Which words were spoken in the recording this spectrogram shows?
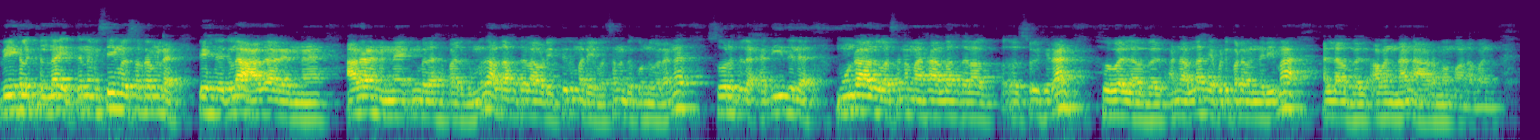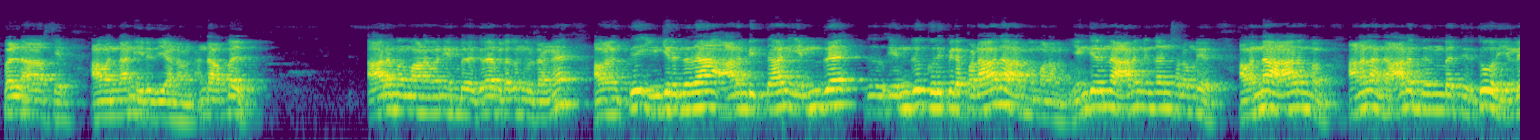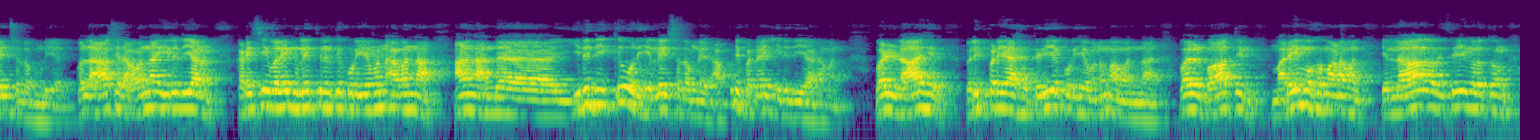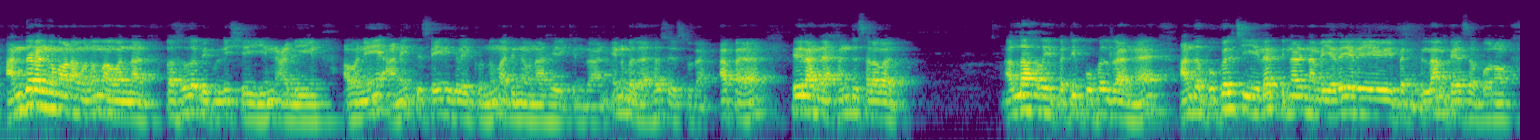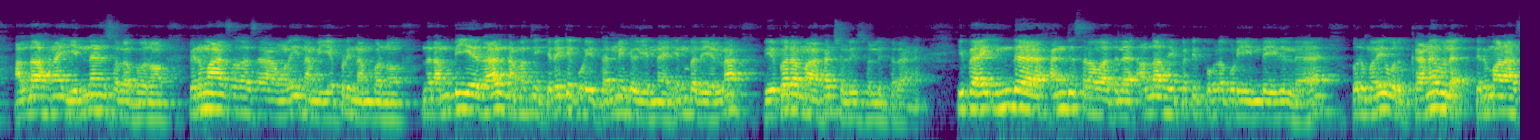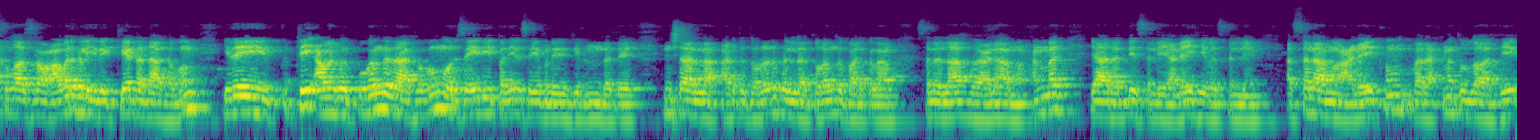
இவைகளுக்கெல்லாம் இத்தனை விஷயங்கள் சொல்றோம்ல இவைகளுக்கெல்லாம் ஆதாரம் என்ன ஆதாரம் என்ன என்பதாக பார்க்கும்போது அல்லாஹ் அவருடைய திருமறை வசனத்தை கொண்டு வராங்க. சூரத்துல ஹதீதுல மூன்றாவது வசனமாக அல்லாஹ் சொல்கிறான் ஹுவல் அவ்வல். அந்த அல்லாஹ் எப்படிப்பட்டவன் தெரியுமா? அல்லாஹ் அவன் தான் ஆரம்பமானவன். வல் ஆசிர் அவன் தான் இறுதியானவன். அந்த அவ்வல் ஆரம்பமானவன் என்பதற்கு தான் விளக்கம் சொல்றாங்க. அவனுக்கு இங்கிருந்து தான் ஆரம்பித்தான் என்ற என்று குறிப்பிடப்படாத ஆரம்பமானவன். எங்கிருந்து ஆரம்பித்தான் சொல்ல முடியாது. அவன் தான் ஆரம்பம். ஆனால் அந்த ஆரம்பத்திற்கு ஒரு எல்லை சொல்ல முடியாது. வல்ல ஆசிரியர் அவன் தான் இறுதியானவன். கடைசி வரை நிலைத்து நிற்கக்கூடியவன் அவன் தான் ஆனால் அந்த இறுதிக்கு ஒரு எல்லை சொல்ல முடியாது. அப்படிப்பட்ட இறுதியானவன். வல் லாகிர் வெளிப்படையாக தெரியக்கூடியவனும் அவன் தான் வல் பாத்தின் மறைமுகமானவன். எல்லா விஷயங்களுக்கும் அந்தரங்கமானவனும் அவன் தான் பிகுலி ஷெய்யின் அலீம். அவனே அனைத்து செய்திகளை கொண்டும் அறிந்தவனாக இருக்கின்றான் என்பதாக சொல்லி சொல்றாங்க. அப்ப இதுல அந்த ஹந்து செலவாது அல்லாஹவை பற்றி புகழ்றாங்க. அந்த புகழ்ச்சியில பின்னாடி நம்ம எதை எதையை பற்றி எல்லாம் பேச போறோம். அல்லாஹனா என்னன்னு சொல்ல போறோம். பெருமான அவங்களை நம்ம எப்படி நம்பணும்? இந்த நம்பியதால் நமக்கு கிடைக்கக்கூடிய தன்மைகள் என்ன என்பதையெல்லாம் விவரமாக சொல்லி சொல்லி தராங்க. இப்ப இந்த ஹந்து சரவாத்துல அல்லாஹை பற்றி புகழக்கூடிய இந்த இதுல ஒரு முறை ஒரு கனவுல பெருமானார் சுல்லாஸ்லாம் அவர்கள் இதை கேட்டதாகவும் இதை பற்றி அவர்கள் புகழ்ந்ததாகவும் ஒரு செய்தி பதிவு செய்யப்பட்டிருக்கின்றது. இன்ஷா அல்லாஹ் அடுத்த தொடர்களில் தொடர்ந்து பார்க்கலாம். சல்லாஹு அலா முஹம்மத் யா ரப்பி சல்லி அலைஹி வசல்லிம் அஸ்ஸலாமு அலைக்கும் வ ரஹ்மத்துல்லாஹி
